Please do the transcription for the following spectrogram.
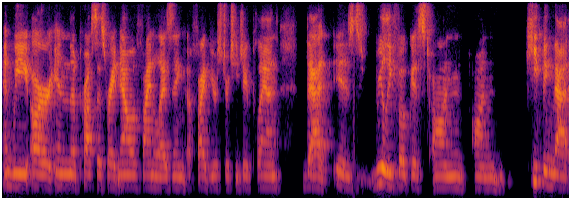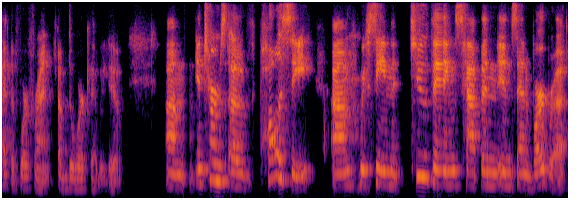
And we are in the process right now of finalizing a five-year strategic plan that is really focused on, on keeping that at the forefront of the work that we do. Um, in terms of policy, um, we've seen two things happen in Santa Barbara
